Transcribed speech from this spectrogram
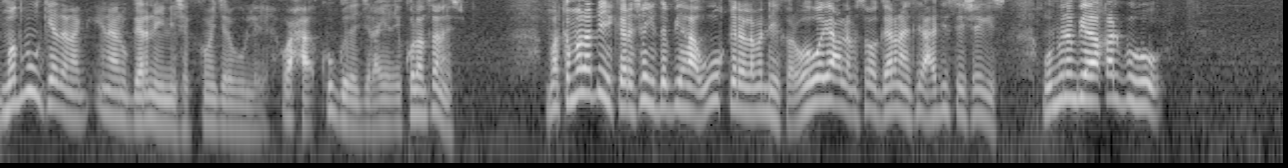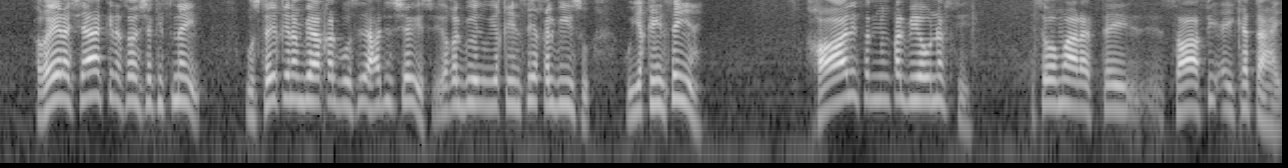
madmuunkeedana inaanu garanaynin shaki kuma jiro buu leeyahay waxa ku guda jira iyada ay kulansanayso marka ma la dhihi karo shahida biha wuu qira lama dhihi karo. Wahuwa yaclam isagoo garanaya sida axaadiista ay sheegayso. Muuminan biha qalbuhu. Hayra shaakin isagoon shakisnayn. Mustayqinan biha qalbuhu sida axaadiistu sheegayso. Qalbigeedu yaqiinsan qalbigiisu uu yaqiinsan yahay. Khaalisan min qalbihi ow nafsihi. Isagoo maaragtay saafi ay ka tahay.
